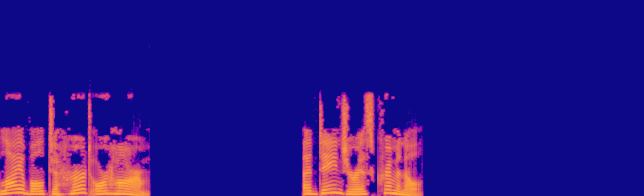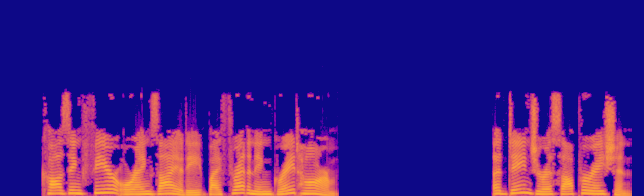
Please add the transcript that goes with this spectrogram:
Liable to hurt or harm. A dangerous criminal. Causing fear or anxiety by threatening great harm. A dangerous operation.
